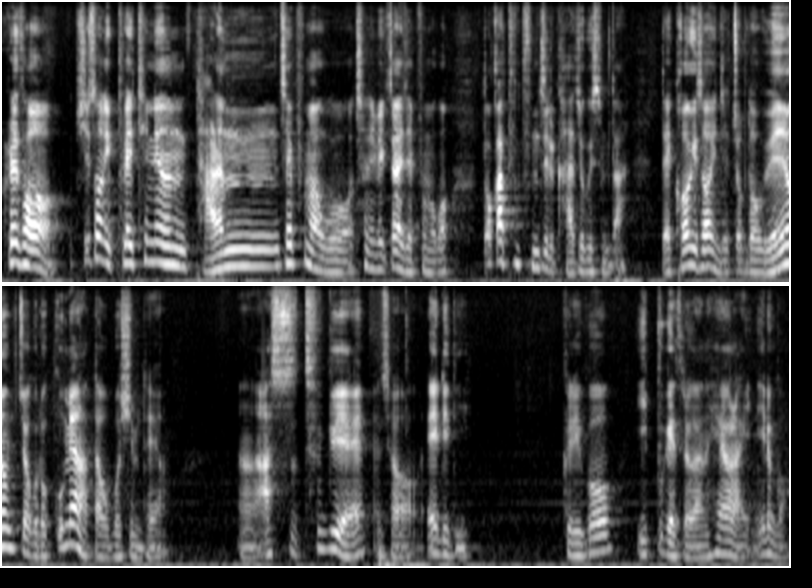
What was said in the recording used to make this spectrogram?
그래서 시소닉 플래티넘 다른 제품하고 1200짜리 제품하고 똑같은 품질을 가지고 있습니다. 네, 거기서 이제 좀 더 외형적으로 꾸며놨다고 보시면 돼요. 어, 아수스 특유의 저 LED 그리고 이쁘게 들어가는 헤어라인 이런 거.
